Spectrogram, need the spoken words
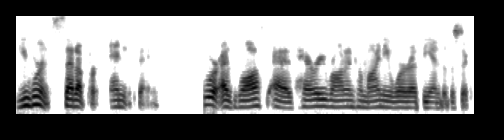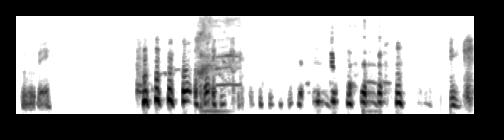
You weren't set up for anything. You were as lost as Harry, Ron, and Hermione were at the end of the sixth movie. like,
